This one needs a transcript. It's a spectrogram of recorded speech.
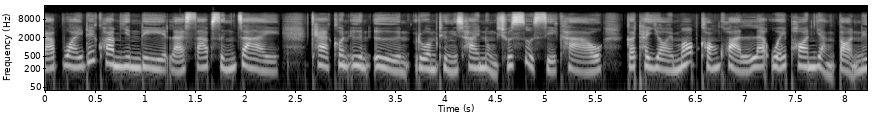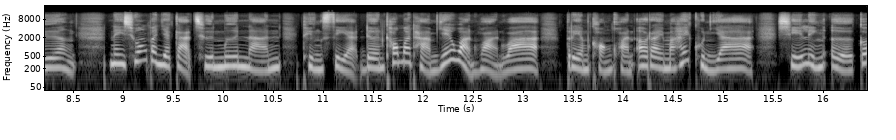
รับไว้ด้วยความยินดีและซาบซึ้งใจ แขกคนอื่นๆ รวมถึงชายหนุ่มชุดสูทสีขาว ก็ทยอยมอบของขวัญและอวยพรอย่างต่อเนื่อง ในช่วงบรรยากาศชื่นมื่นนั้น ถึงเสียเดินเข้ามาถามเย่หวานหวานว่า เตรียมของขวัญอะไรมาให้คุณย่า ชีหลิงเอ๋อก็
